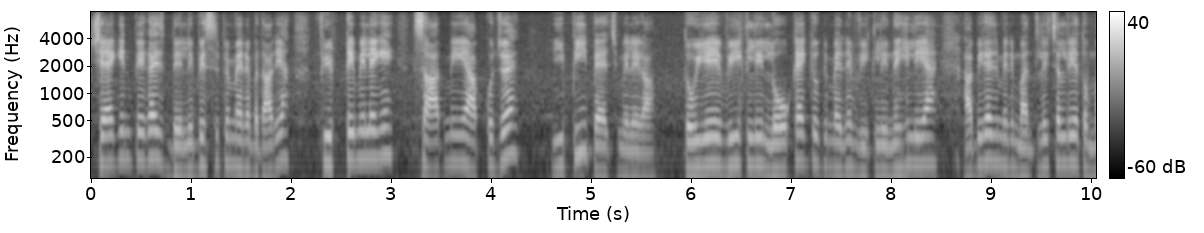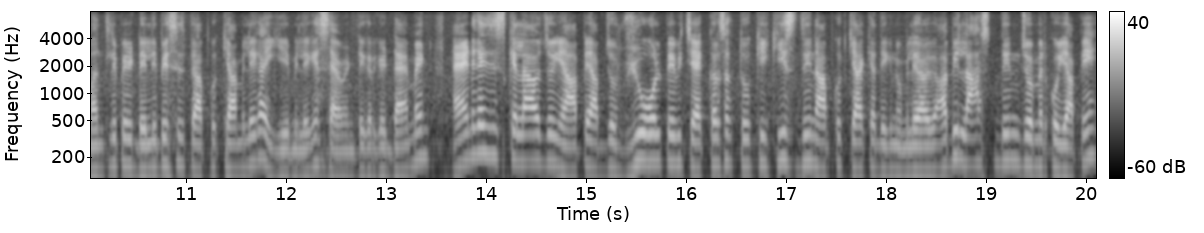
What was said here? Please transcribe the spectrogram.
चेक इन पे गाइज़ डेली बेसिस पे मैंने बता दिया फिफ्टी मिलेंगे, साथ में ये आपको जो है ई पी बैच मिलेगा। तो ये वीकली लोक है क्योंकि मैंने वीकली नहीं लिया है। अभी गाइज़ मेरी मंथली चल रही है तो मंथली पे डेली बेसिस पे आपको क्या मिलेगा? ये मिलेगा सेवेंटी करके डायमंड एंड गाइज़ इसके अलावा जो यहाँ पे आप जो व्यू ऑल पे भी चेक कर सकते हो कि किस दिन आपको क्या क्या देखने को मिलेगा। अभी लास्ट दिन जो मेरे को यहाँ पे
